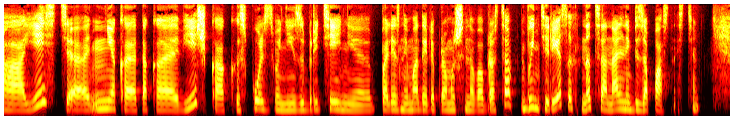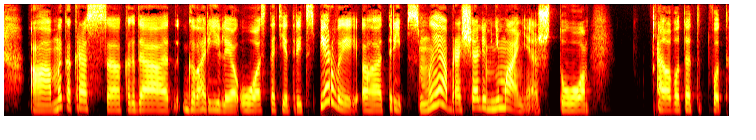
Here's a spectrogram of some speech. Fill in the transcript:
А есть э, некая такая вещь, как использование изобретения полезной модели промышленного образца в интересах национальной безопасности. А мы как раз, э, когда говорили о статье 31 э, ТРИПС, мы обращали внимание, что вот этот вот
